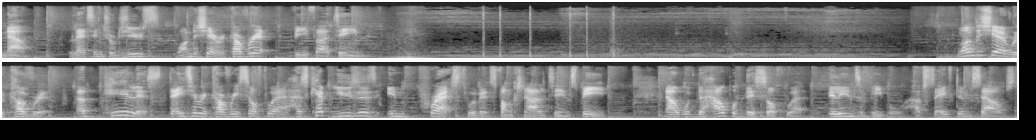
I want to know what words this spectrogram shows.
Now, let's introduce Wondershare Recoverit v13. Wondershare Recoverit, a peerless data recovery software, has kept users impressed with its functionality and speed. Now, with the help of this software, billions of people have saved themselves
